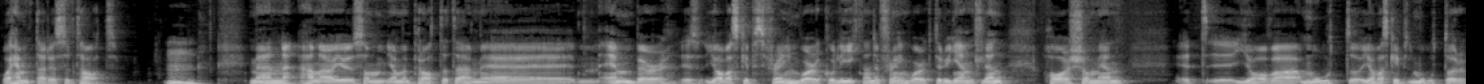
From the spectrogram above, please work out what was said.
och hämta resultat. Mm. Men han har ju som ja, men pratat där med Ember, JavaScripts framework och liknande framework där du egentligen har som en ett Java-motor, JavaScript-motor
